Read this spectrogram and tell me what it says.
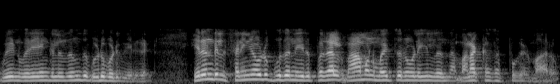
வீண் விரயங்களிலிருந்து விடுபடுவீர்கள். இரண்டில் சனியோடு புதன் இருப்பதால் மாமன் மைத்துன வழியில் இருந்த மனக்கசப்புகள் மாறும்.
